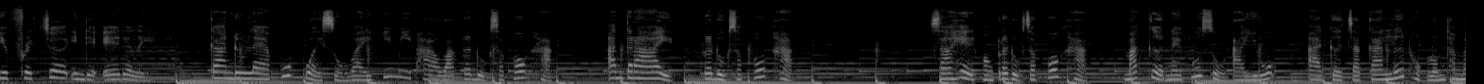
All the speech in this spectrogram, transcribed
hip fracture in the elderly การดูแลผู้ป่วยสูงวัยที่มีภาวะกระดูกสะโพกหัก อันตราย กระดูกสะโพกหัก สาเหตุของกระดูกสะโพกหัก มักเกิดในผู้สูงอายุ อาจเกิดจากการลื่นหกล้มธรรม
